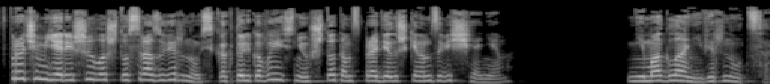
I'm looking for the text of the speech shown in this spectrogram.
Впрочем, я решила, что сразу вернусь, как только выясню, что там с прадедушкиным завещанием. Не могла не вернуться.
